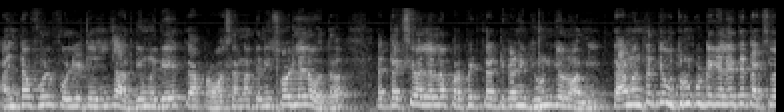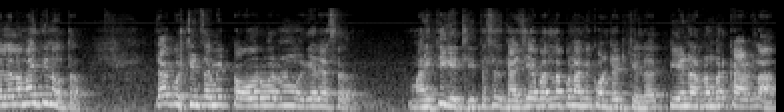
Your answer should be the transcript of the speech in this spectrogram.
आणि त्या फुल पोलीस स्टेशनच्या हद्दीमध्ये त्या प्रवाशांना त्यांनी सोडलेलं होतं. त्या टॅक्सीवाल्याला परफेक्ट त्या ठिकाणी घेऊन गेलो आम्ही. त्यानंतर ते उतरून कुठे गेले ते टॅक्सीवाल्याला माहिती नव्हतं. त्या गोष्टींचा मी टॉवरवरून वगैरे असं माहिती घेतली. तसेच गाझियाबादला पण आम्ही कॉन्टॅक्ट केलं. पी एन आर नंबर काढला.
